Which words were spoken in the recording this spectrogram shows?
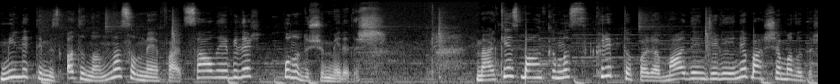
milletimiz adına nasıl menfaat sağlayabilir bunu düşünmelidir. Merkez Bankamız kripto para madenciliğine başlamalıdır.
